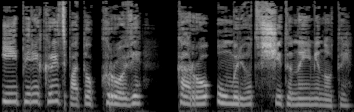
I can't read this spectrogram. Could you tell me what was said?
и перекрыть поток крови, Каро умрет в считанные минуты.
